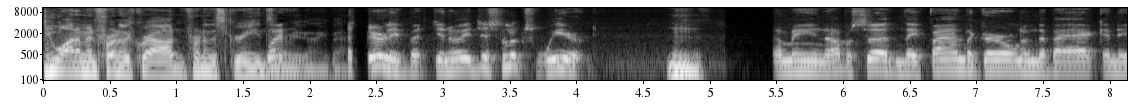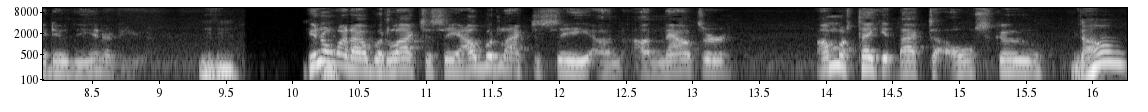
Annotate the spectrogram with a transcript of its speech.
You want them in front of the crowd, in front of the screens, well, and everything like that. Necessarily, but you know, it just looks weird. Mm. I mean, all of a sudden they find the girl in the back and they do the interview. Mm-hmm. You know what I would like to see? I would like to see an, an announcer. Gonna take it back to old school. No,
